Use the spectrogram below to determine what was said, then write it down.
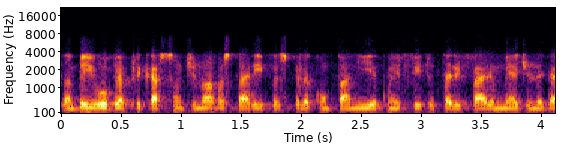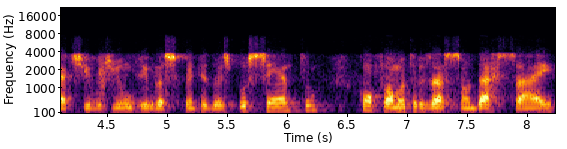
também houve aplicação de novas tarifas pela companhia com efeito tarifário médio negativo de 1,52%, conforme a autorização da ARSAI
